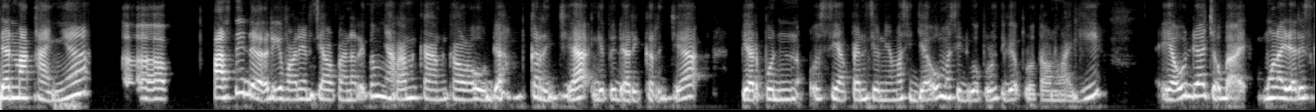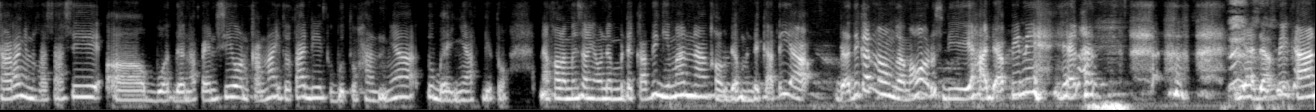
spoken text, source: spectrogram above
dan makanya uh, pasti dari financial planner itu menyarankan kalau udah kerja gitu dari kerja biarpun usia pensiunnya masih jauh masih 20 30 tahun lagi ya udah coba mulai dari sekarang investasi uh, buat dana pensiun karena itu tadi kebutuhannya tuh banyak gitu. Nah kalau misalnya udah mendekati gimana? Kalau udah mendekati ya berarti kan mau nggak mau harus dihadapi nih ya kan, dihadapi kan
